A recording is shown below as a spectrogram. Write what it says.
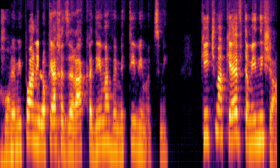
נכון. ומפה אני לוקח את זה רק קדימה ומטיב עם עצמי. כי תשמע, כאב תמיד נשאר.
